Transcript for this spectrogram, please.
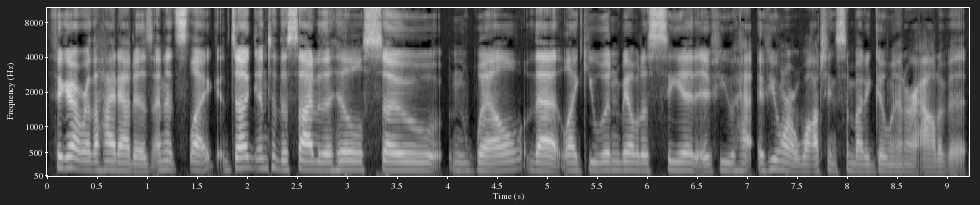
figure out where the hideout is and it's like dug into the side of the hill so well that like you wouldn't be able to see it if you had if you weren't watching somebody go in or out of it.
